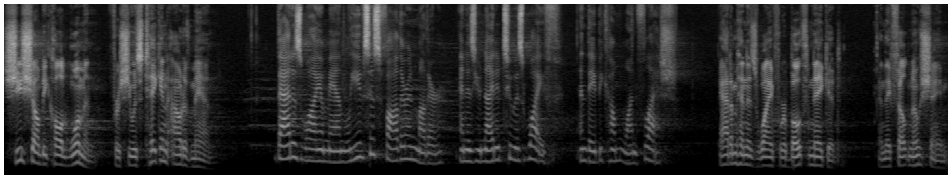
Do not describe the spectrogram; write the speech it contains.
She shall be called woman, for she was taken out of man. That is why a man leaves his father and mother and is united to his wife, and they become one flesh. Adam and his wife were both naked, and they felt no shame.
